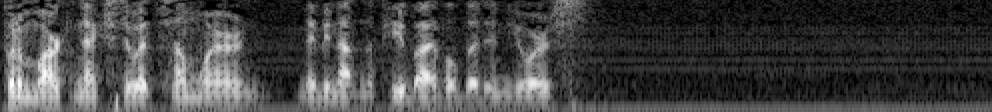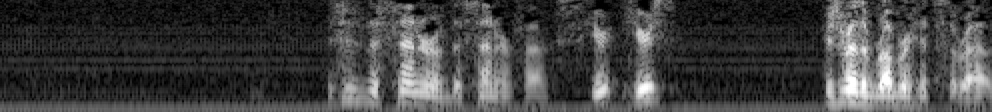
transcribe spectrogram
Put a mark next to it somewhere, maybe not in the Pew Bible, but in yours. This is the center of the center, folks. Here, here's, here's where the rubber hits the road.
